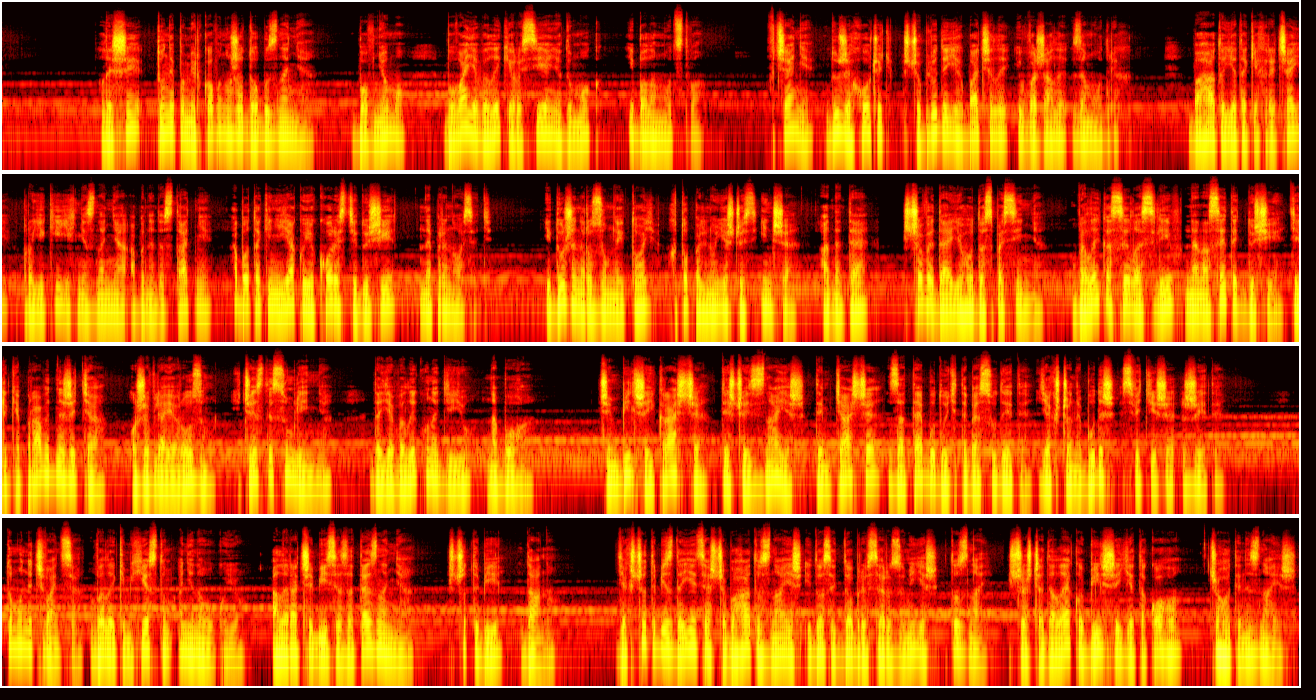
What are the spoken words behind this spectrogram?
Лиши ту непомірковану жадобу знання, бо в ньому буває велике розсіяння думок і баламутство. Вчені дуже хочуть, щоб люди їх бачили і вважали за мудрих. Багато є таких речей, про які їхні знання або недостатні, або так і ніякої користі душі не приносять. І дуже нерозумний той, хто пильнує щось інше, а не те, що веде його до спасіння. Велика сила слів не наситить душі, тільки праведне життя оживляє розум і чисте сумління, дає велику надію на Бога. Чим більше і краще ти щось знаєш, тим тяжче за те будуть тебе судити, якщо не будеш святіше жити. Тому не чванься великим хистом ані наукою, але радше бійся за те знання, що тобі дано. Якщо тобі здається, що багато знаєш і досить добре все розумієш, то знай, що ще далеко більше є такого, чого ти не знаєш.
